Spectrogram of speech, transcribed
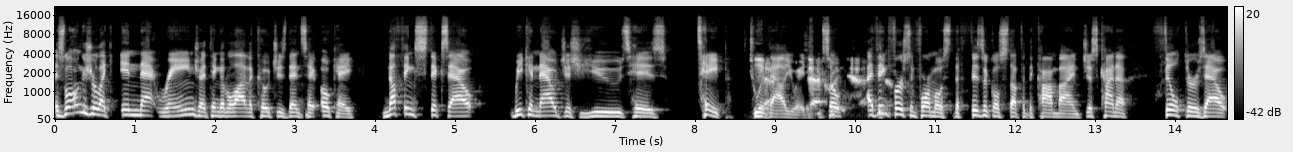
as long as you're like in that range, I think a lot of the coaches then say, okay, nothing sticks out. We can now just use his tape to yeah, evaluate exactly. him. So yeah, I think yeah. first and foremost, the physical stuff at the combine just kind of filters out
